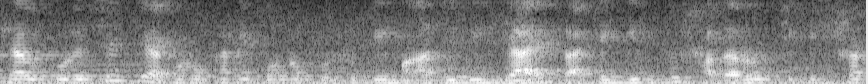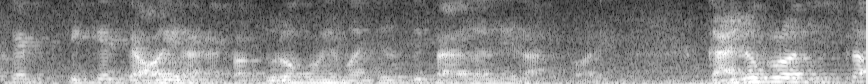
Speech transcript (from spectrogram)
খেয়াল করেছেন যে এখন ওখানে কোনো প্রসূতি মা যদি যায়, তাকে কিন্তু সাধারণ চিকিৎসকের দিকে যাওয়াই হয় না, কারণ দুরকম এমার্জেন্সি প্যারালালি রান করে। গাইনোকোলজিস্টরা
